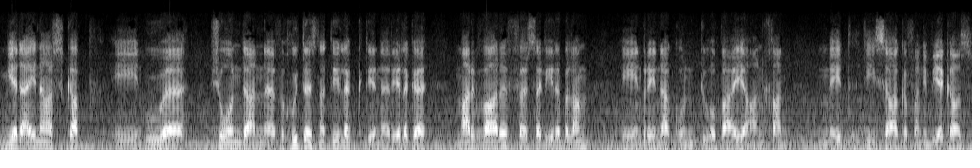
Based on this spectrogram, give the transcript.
mede-eienaarskap en hoe uh, Sean dan uh, vergoed is natuurlik teen 'n redelike markwaarde vir sy ledebelang en Brenda kon toe op eie aangaan met die sake van die BKs.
